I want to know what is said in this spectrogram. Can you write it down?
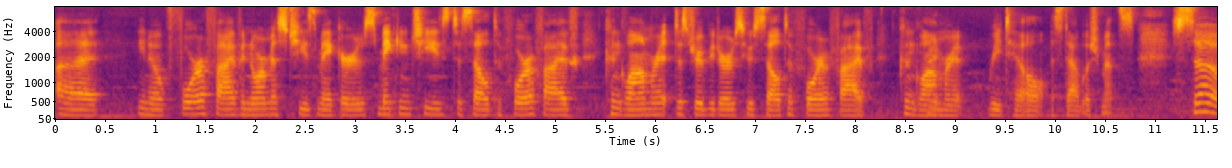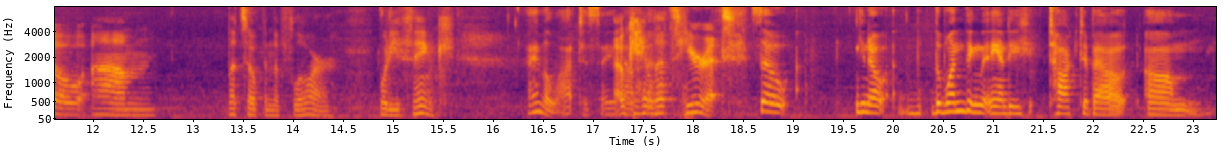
uh, you know, four or five enormous cheesemakers making cheese to sell to four or five conglomerate distributors who sell to four or five conglomerate retail establishments. So um, let's open the floor. What do you think? I have a lot to say. about Okay, that. let's hear it. So, you know, the one thing that Andy talked about um,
